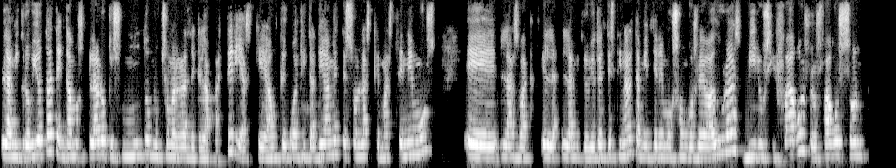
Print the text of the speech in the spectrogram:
La microbiota, tengamos claro que es un mundo mucho más grande que las bacterias, que aunque cuantitativamente son las que más tenemos, eh, la, microbiota intestinal también tenemos hongos, levaduras, virus y fagos. Los fagos son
